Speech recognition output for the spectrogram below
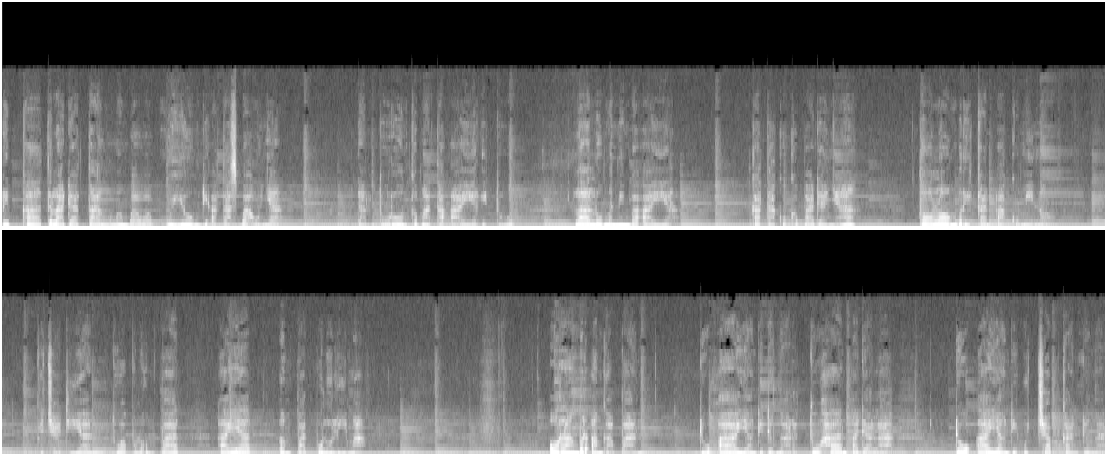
Ribka telah datang membawa buyung di atas bahunya dan turun ke mata air itu lalu menimba air. Kataku kepadanya, tolong berikan aku minum. Kejadian 24 ayat 45 Orang beranggapan doa yang didengar Tuhan adalah doa yang diucapkan dengan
